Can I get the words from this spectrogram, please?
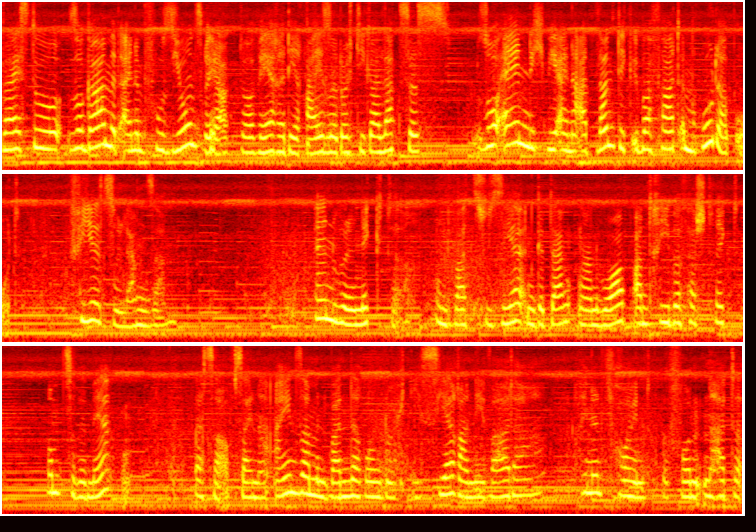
Weißt du, sogar mit einem Fusionsreaktor wäre die Reise durch die Galaxis so ähnlich wie eine Atlantiküberfahrt im Ruderboot. Viel zu langsam. Anvil nickte und war zu sehr in Gedanken an Warp-Antriebe verstrickt, um zu bemerken, dass er auf seiner einsamen Wanderung durch die Sierra Nevada einen Freund gefunden hatte.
